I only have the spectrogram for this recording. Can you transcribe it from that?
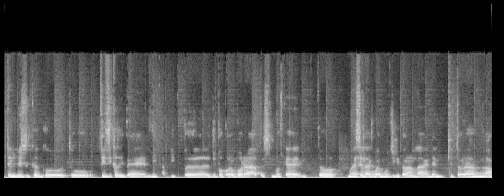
Kita lebih suka go to physical event meet up people jumpa borak-borak apa semua kan. So terima lah sebab muji kita orang lah. Dan kita orang uh,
